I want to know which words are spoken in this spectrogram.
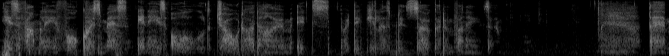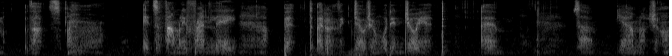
his family for Christmas in his old childhood home. It's ridiculous, but it's so good and funny. So, um, that's it's family friendly, but I don't think children would enjoy it. Um, so yeah, I'm not sure.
